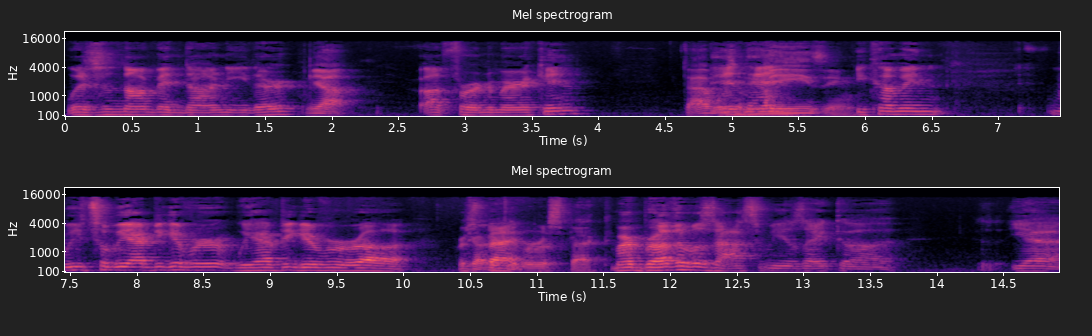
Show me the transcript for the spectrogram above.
which has not been done either Yeah, uh, for an American. that was And amazing. Becoming, we so we have to give her we have to give her uh, respect. Gotta give her respect. My brother was asking me, he was like, uh, yeah,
